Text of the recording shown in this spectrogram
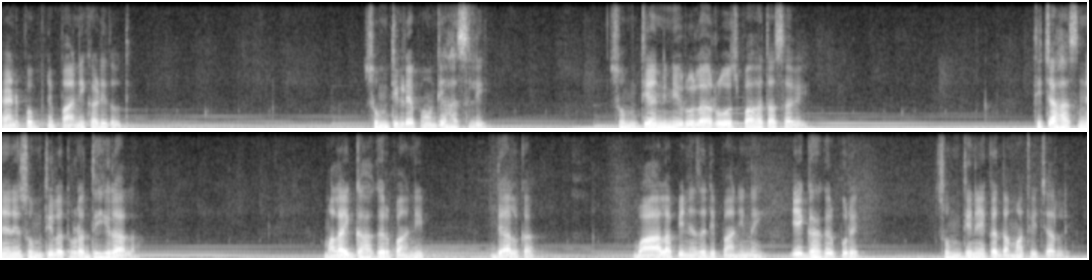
हँडपंपने पाणी काढत होती. सुमतीकडे पाहून ती हसली. सुमती आणि निरूला रोज पाहत असावी. तिच्या हसण्याने सुमतीला थोडा धीर आला. मला एक घागर पाणी द्याल का? बाळाला पिण्यासाठी पाणी नाही. एक घागर पुरे. सुमतीने एका दमात विचारले.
